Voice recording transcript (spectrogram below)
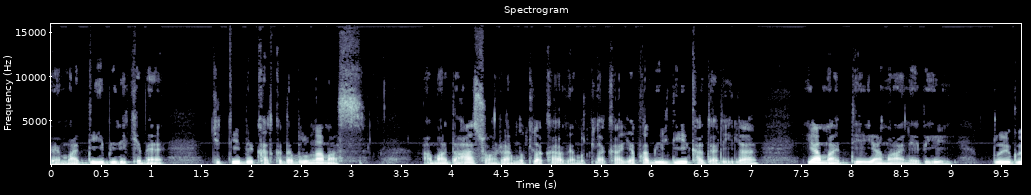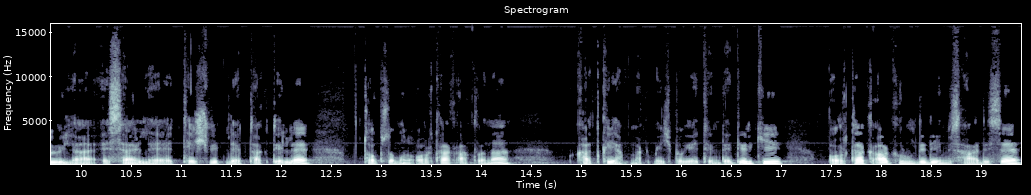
ve maddi birikime ciddi bir katkıda bulunamaz. Ama daha sonra mutlaka ve mutlaka yapabildiği kadarıyla ya maddi ya manevi duyguyla, eserle, teşvikle, takdirle toplumun ortak aklına katkı yapmak mecburiyetindedir ki ortak akıl dediğimiz hadise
